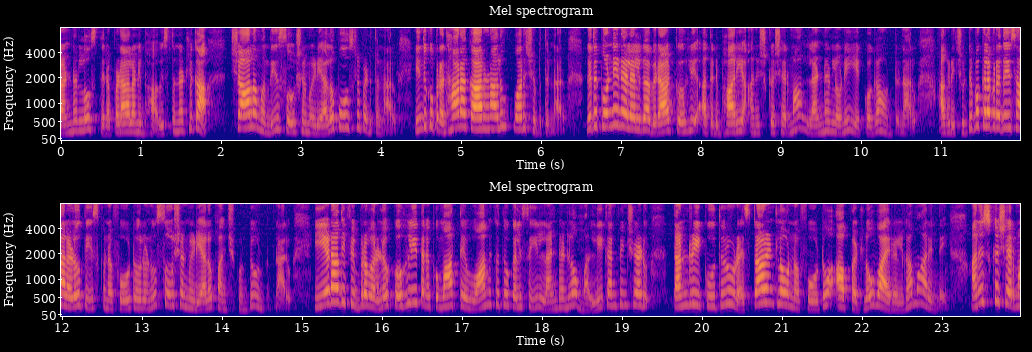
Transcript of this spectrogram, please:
లండన్లో స్థిరపడాలని భావిస్తున్నట్లుగా చాలామంది సోషల్ మీడియా మీడియాలో పోస్టులు పెడుతున్నారు. ఇందుకు ప్రధాన కారణాలు వారు చెబుతున్నారు. గత కొన్ని నెలలుగా విరాట్ కోహ్లీ అతడి భార్య అనుష్క శర్మ లండన్లోనే ఎక్కువగా ఉంటున్నారు. అక్కడి చుట్టుపక్కల ప్రదేశాలలో తీసుకున్న ఫోటోలను సోషల్ మీడియాలో పంచుకుంటూ ఉంటున్నారు. ఈ ఏడాది ఫిబ్రవరిలో కోహ్లీ తన కుమార్తె వామికతో కలిసి లండన్లో మళ్ళీ కనిపించాడు. తండ్రి కూతురు రెస్టారెంట్లో ఉన్న ఫోటో అప్పట్లో వైరల్గా మారింది. అనుష్క శర్మ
